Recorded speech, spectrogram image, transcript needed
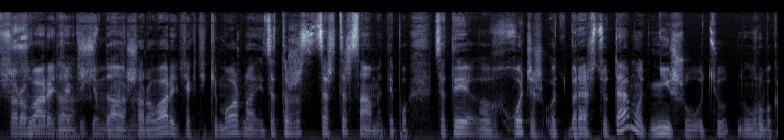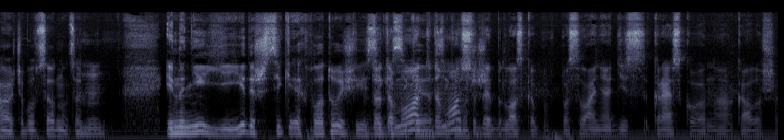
Шароварить, да, як тільки да, можна. Шароварить, як тільки можна. І це теж, це ж те ж саме. Типу, це ти е, хочеш, от береш цю тему, нішу цю, ну, грубо кажучи, бо все одно це. Угу. І на ній їдеш, стільки експлуатуєш її. Додамо, стільки, додамо стільки сюди, будь ласка, посилання Діс Креско на Калуша.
